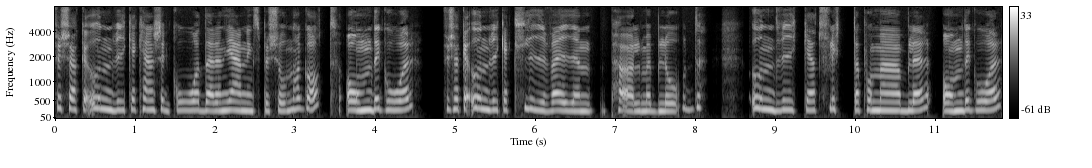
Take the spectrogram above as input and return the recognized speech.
Försöka undvika kanske gå där en gärningsperson har gått, om det går. Försöka undvika kliva i en pöl med blod. Undvika att flytta på möbler, om det går.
